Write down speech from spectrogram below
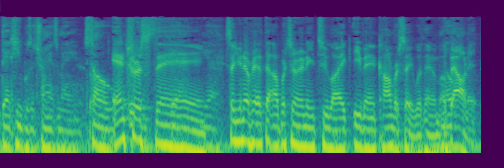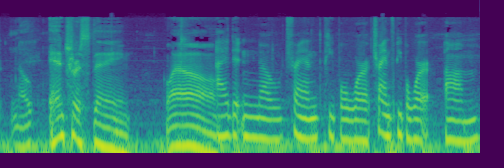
that he was a trans man. So it was- Interesting. Yeah, yeah. So you never had the opportunity to like even conversate with him Nope. about it. Nope. Interesting. Wow. I didn't know trans people were trans people were um,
